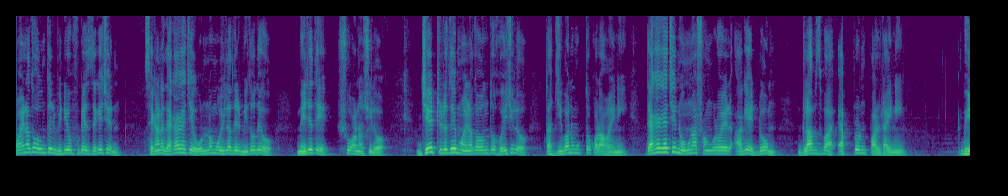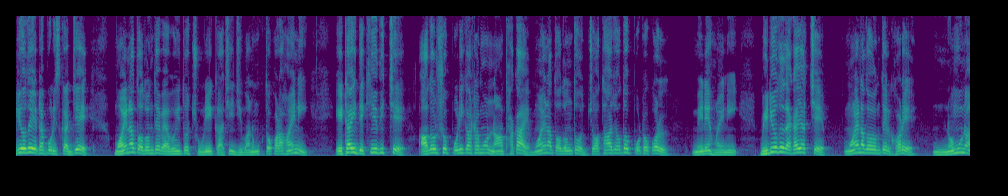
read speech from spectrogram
ময়না তদন্তের ভিডিও ফুটেজ দেখেছেন, সেখানে দেখা গেছে অন্য মহিলাদের মৃতদেহ মেঝেতে শোয়ানো ছিল। যে ট্রেতে ময়নাতদন্ত হয়েছিল তা জীবাণুমুক্ত করা হয়নি। দেখা গেছে নমুনা সংগ্রহের আগে ডোম, গ্লাভস বা অ্যাপ্রন পাল্টায়নি। ভিডিওতে এটা পরিষ্কার যে ময়না তদন্তে ব্যবহৃত চুড়ি, কাঁচি জীবাণুমুক্ত করা হয়নি। এটাই দেখিয়ে দিচ্ছে আদর্শ পরিকাঠামো না থাকায় ময়না তদন্ত যথাযথ প্রোটোকল মেনে হয়নি। ভিডিওতে দেখা যাচ্ছে ময়না তদন্তের ঘরে নমুনা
